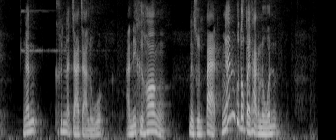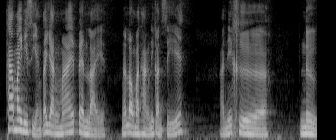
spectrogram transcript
107 งั้นขึ้นอาจารย์จะรู้ อันนี้คือห้อง 108 งั้นกูต้องไปทางนู้นถ้าไม่มีเสียงก็ยังไม่เป็นไร งั้นลองมาทางนี้ก่อนสิ อันนี้คือหนึ่ง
